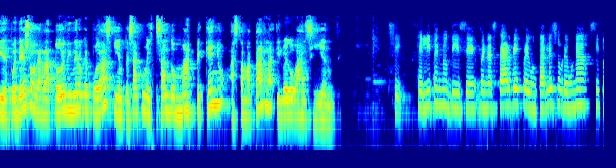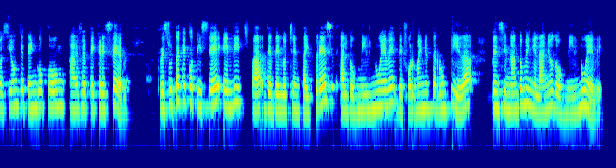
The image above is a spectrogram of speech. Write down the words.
Y después de eso, agarrar todo el dinero que puedas y empezar con el saldo más pequeño hasta matarla y luego vas al siguiente. Sí, Felipe nos dice, buenas tardes, preguntarle sobre una situación que tengo con AFP Crecer. Resulta que coticé el IPSPA desde el 83 al 2009 de forma ininterrumpida, pensionándome en el año 2009.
